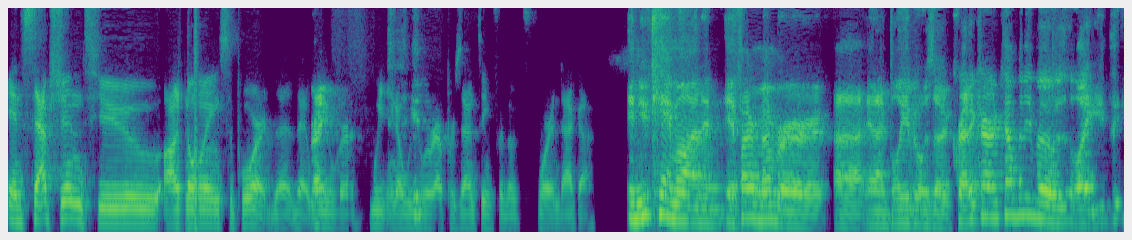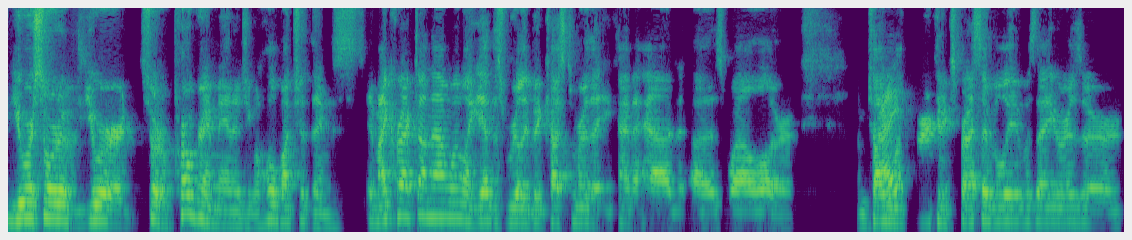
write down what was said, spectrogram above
inception to ongoing support that, that we were we you know we were representing for the for Endeca. And you came on and if i remember uh, and i believe it was a credit card company but it was like you were sort of you were sort of program managing a whole bunch of things am i correct on that one like you had this really big customer that you kind of had uh, as well or i'm talking I- about american express i believe was that yours or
